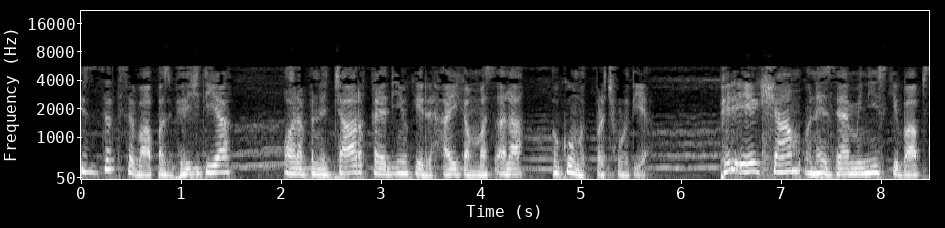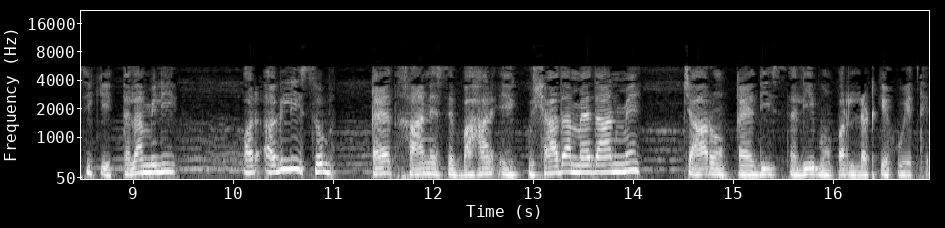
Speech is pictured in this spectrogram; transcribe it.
عزت سے واپس بھیج دیا اور اپنے چار قیدیوں کی رہائی کا مسئلہ حکومت پر چھوڑ دیا۔ پھر ایک شام انہیں زیمنیز کی واپسی کی اطلاع ملی اور اگلی صبح قید خانے سے باہر ایک کشادہ میدان میں چاروں قیدی سلیبوں پر لٹکے ہوئے تھے۔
